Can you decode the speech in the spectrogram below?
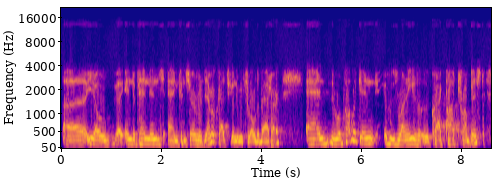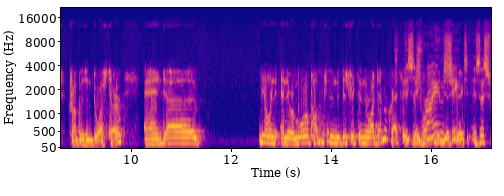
uh, you know independents and conservative Democrats are going to be thrilled about her. And the Republican who's running is a crackpot Trumpist. Trump has endorsed her, and. Uh, you know, and, and, there are more Republicans in the district than there are Democrats. They, this is Ryan's seat. Is this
